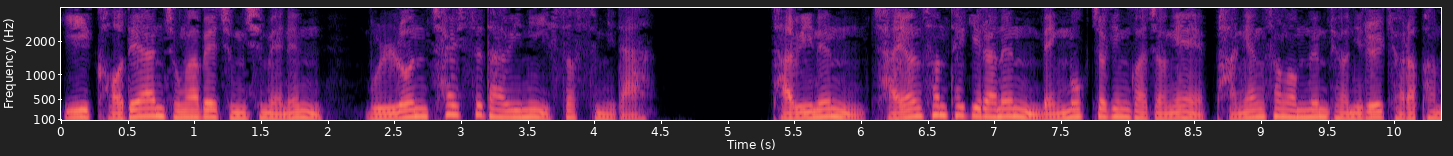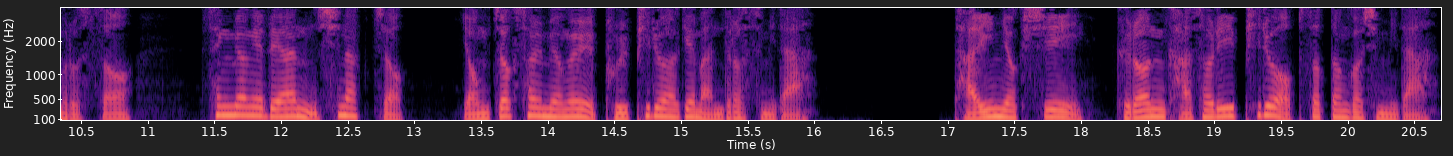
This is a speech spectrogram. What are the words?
이 거대한 종합의 중심에는 물론 찰스 다윈이 있었습니다. 다윈은 자연 선택이라는 맹목적인 과정에 방향성 없는 변이를 결합함으로써 생명에 대한 신학적, 영적 설명을 불필요하게 만들었습니다. 다윈 역시 그런 가설이 필요 없었던 것입니다.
